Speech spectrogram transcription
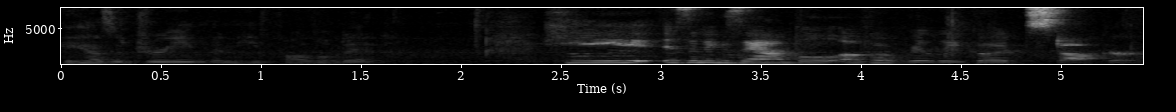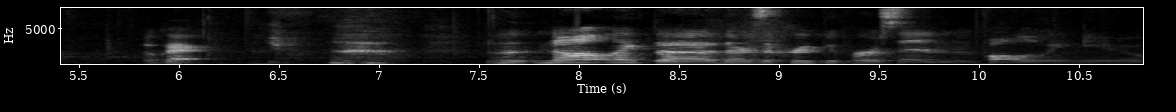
he has a dream and he followed it. He is an example of a really good stalker. Okay. Not like the there's a creepy person following you.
